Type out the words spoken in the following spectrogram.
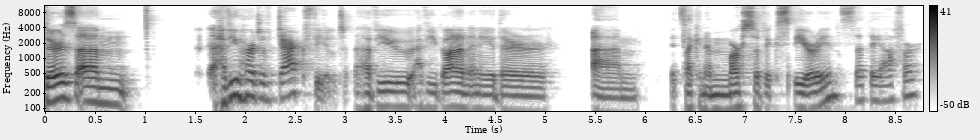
There's um, have you heard of Darkfield? Have you have you gone on any of their um it's like an immersive experience that they offer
